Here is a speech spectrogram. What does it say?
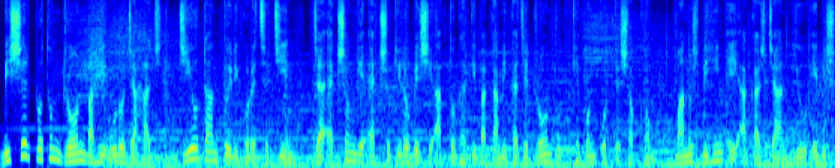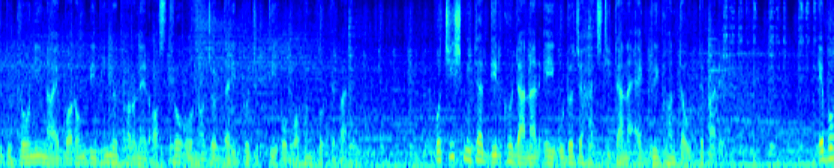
বিশ্বের প্রথম ড্রোনবাহী উড়োজাহাজ জিওটান তৈরি করেছে চীন, যা একসঙ্গে একশোটিরও বেশি আত্মঘাতী বা কামিকাজে ড্রোন উৎক্ষেপণ করতে সক্ষম। মানুষবিহীন এই আকাশযান ইউএবি শুধু ড্রোনই নয়, বরং বিভিন্ন ধরনের অস্ত্র ও নজরদারি প্রযুক্তি ও বহন করতে পারে। পঁচিশ মিটার দীর্ঘ ডানার এই উড়োজাহাজটি টানা এক দুই ঘণ্টা উঠতে পারে। এবং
